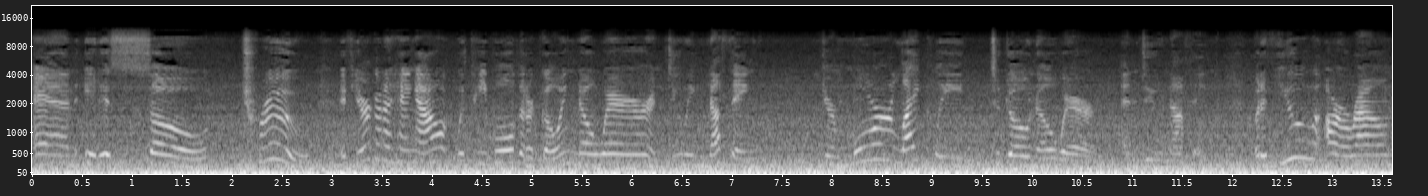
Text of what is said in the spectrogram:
And it is so true. If you're to hang out with people that are going nowhere and doing nothing you're more likely to go nowhere and do nothing. But if you are around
